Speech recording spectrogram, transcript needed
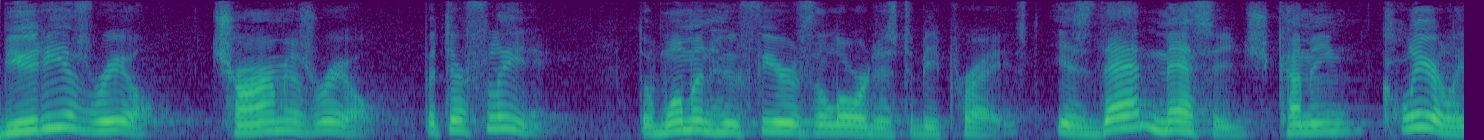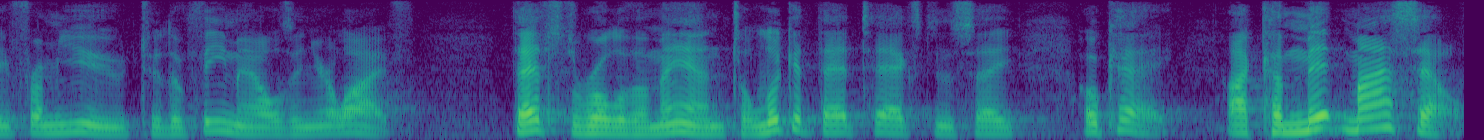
Beauty is real, charm is real, but they're fleeting. The woman who fears the Lord is to be praised. Is that message coming clearly from you to the females in your life? That's the role of a man to look at that text and say, okay, I commit myself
